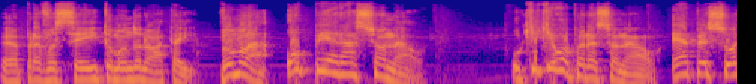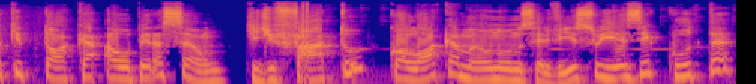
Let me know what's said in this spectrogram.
eh, para você ir tomando nota aí. Vamos lá. Operacional. O que, é o operacional? É a pessoa que toca a operação, que de fato coloca a mão no, no, serviço e executa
